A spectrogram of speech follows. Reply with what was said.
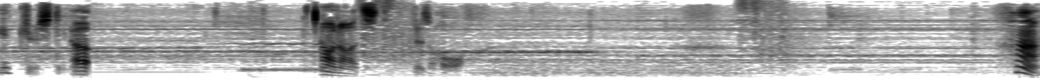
Interesting. Oh. Oh no, it's there's a hole. Huh.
